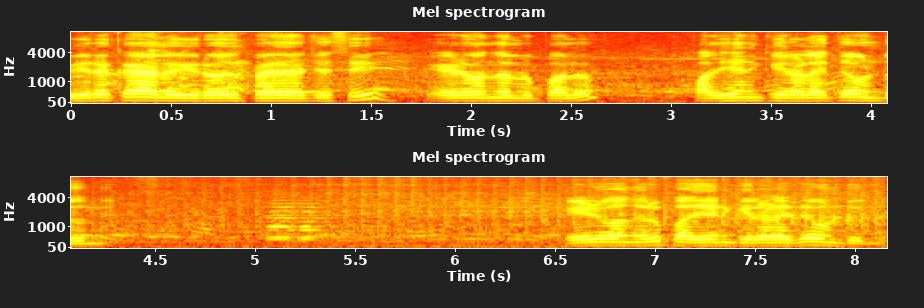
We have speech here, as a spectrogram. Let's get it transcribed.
బీరకాయలు ఈరోజు ప్రైస్ వచ్చేసి ఏడు వందల రూపాయలు. పదిహేను కిలోలు అయితే ఉంటుంది. ఏడు వందలు పదిహేను కిలోలు అయితే ఉంటుంది.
